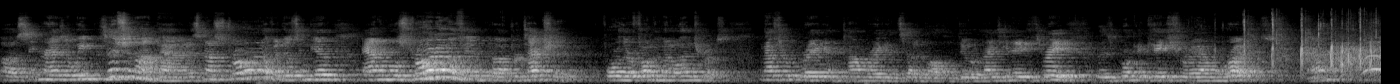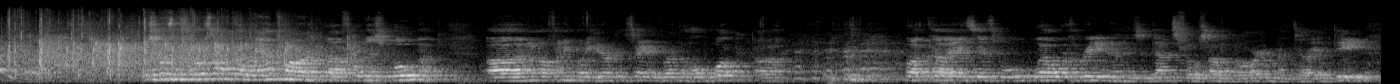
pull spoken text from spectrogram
uh, Singer has a weak position on that, and it's not strong enough. It doesn't give animals strong enough in, uh, protection for their fundamental interests. And that's what Regan, Tom Regan said about them do in 1983, his book, A Case for Animal Rights. Yeah? This was a philosophical landmark uh, for this movement. Uh, I don't know if anybody here can say they've read the whole book, uh, but uh, it's, it's well worth reading and it's a dense philosophical argument uh, indeed.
